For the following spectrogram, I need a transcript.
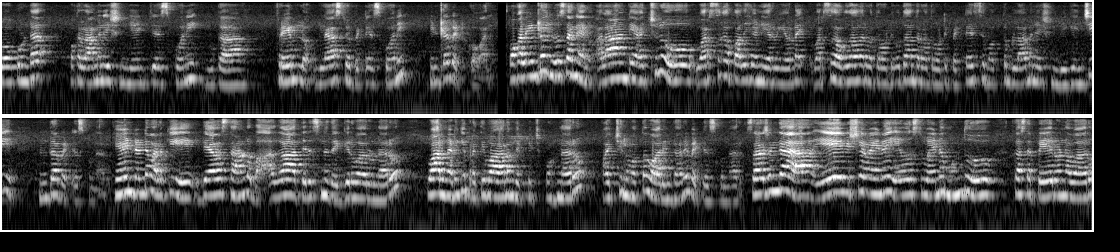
పోకుండా ఒక లామినేషన్ చేసుకొని ఒక ఫ్రేమ్లో గ్లాస్లో పెట్టేసుకొని ఇంట్లో పెట్టుకోవాలి. ఒకవేళ ఇంట్లో చూస్తాను నేను అలాంటి అచ్చులు వరుసగా పదిహేను ఇరవై ఉన్నాయి. వరుసగా ఉదాహరణ తర్వాత ఒకటి ఉదాహరణ తర్వాత ఒకటి పెట్టేసి మొత్తం లామినేషన్ బిగించి ఇంట్లో పెట్టేసుకున్నారు. ఏంటంటే వాళ్ళకి దేవస్థానంలో బాగా తెలిసిన దగ్గర వారు ఉన్నారు. వాళ్ళని అడిగి ప్రతి వారం తెప్పించుకుంటున్నారు. అచ్చులు మొత్తం వారింట్లోనే పెట్టేసుకున్నారు. సహజంగా ఏ విషయమైనా ఏ వస్తువైనా ముందు కాస్త పేరున్నవారు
